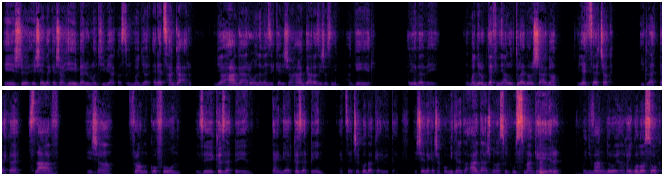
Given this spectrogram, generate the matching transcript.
És, és érdekes a héberül, hogy hívják azt, hogy magyar. Eretz Hagár. Ugye a Hágárról nevezik el, és a Hágár az is azt mondja, Hagér. A jövevény. Ez a magyarok definiáló tulajdonsága, hogy egyszer csak itt lettek a szláv és a frankofón izé, közepén, tenger közepén, egyszer csak oda kerültek. És érdekes, akkor mit jelent a áldásban az, hogy uszmagér, hogy vándoroljanak, hogy gonoszok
